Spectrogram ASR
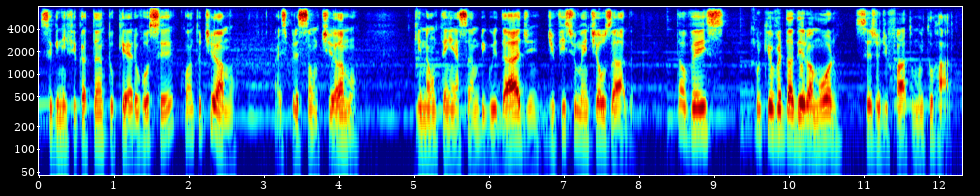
significa tanto quero você quanto te amo. A expressão te amo, que não tem essa ambiguidade, dificilmente é usada. Talvez porque o verdadeiro amor seja de fato muito raro.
